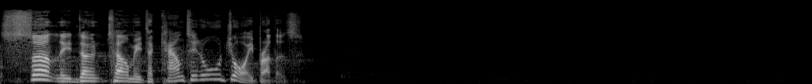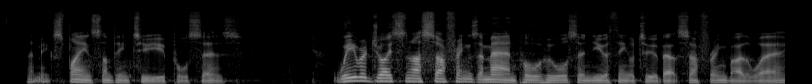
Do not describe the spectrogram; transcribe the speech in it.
Certainly don't tell me to count it all joy, brothers. Let me explain something to you, Paul says. We rejoice in our sufferings. A man, Paul, who also knew a thing or two about suffering, by the way.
